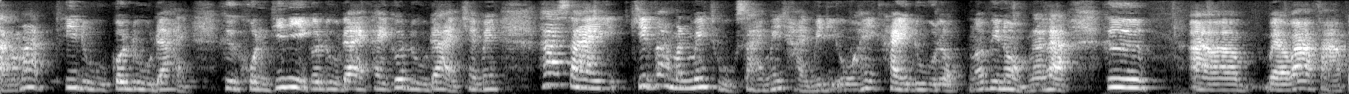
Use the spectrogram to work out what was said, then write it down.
สามารถที่ดูก็ดูได้ คือคนที่นี่ก็ดูได้ใครก็ดูได้ใช่ไหมถ้าทรายคิดว่ามันไม่ถูกทรายไม่ถ่ายวิดีโอให้ใครดูหรอกเนาะพี่น้องนั่นแหละคือแบบว่าฝากไป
